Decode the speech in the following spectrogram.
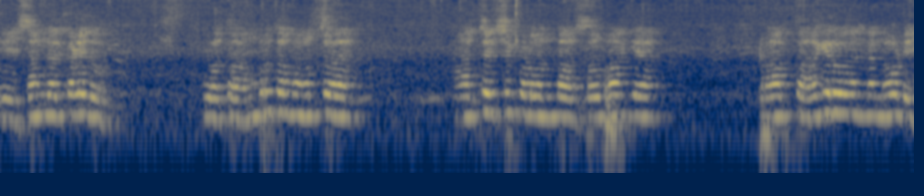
ಈ ಸಂಘ ಕಳೆದು ಇವತ್ತು ಅಮೃತ ಮಹೋತ್ಸವ ಆಚರಿಸಿಕೊಳ್ಳುವಂಥ ಸೌಭಾಗ್ಯ ಪ್ರಾಪ್ತ ಆಗಿರುವುದನ್ನು ನೋಡಿ.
